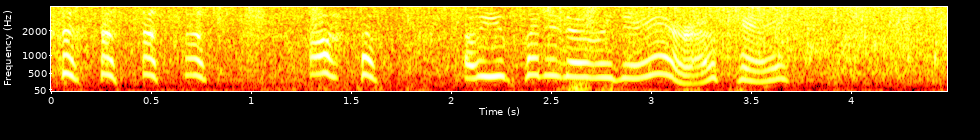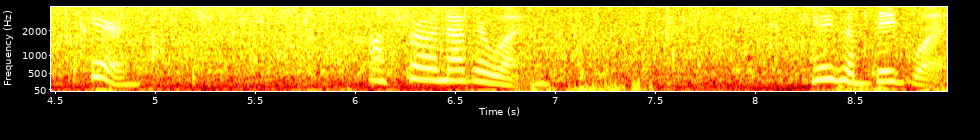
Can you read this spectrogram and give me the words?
oh, you put it over there. Okay. Here. I'll throw another one. Here's a big one.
